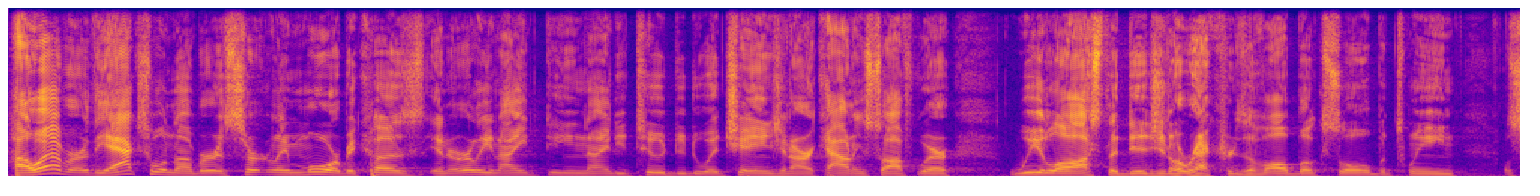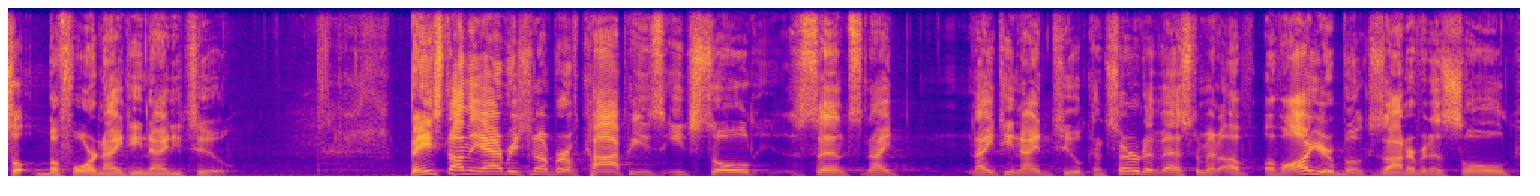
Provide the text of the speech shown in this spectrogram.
However, the actual number is certainly more because in early 1992, due to a change in our accounting software, we lost the digital records of all books sold between so, before 1992. Based on the average number of copies each sold since ni- 1992, a conservative estimate of, of all your books Zondervan has sold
